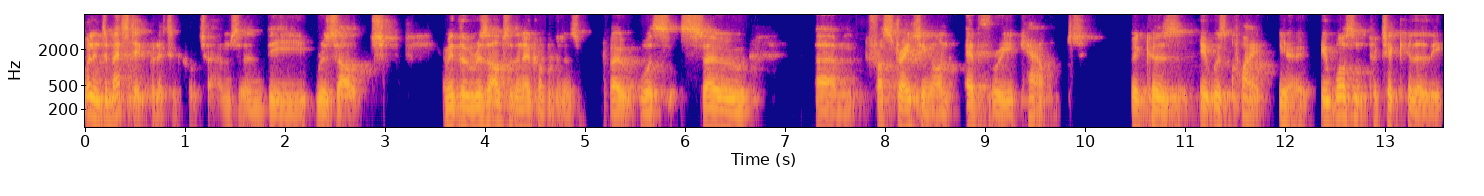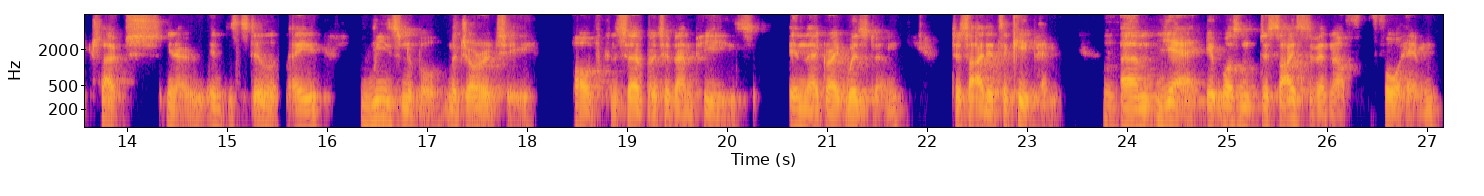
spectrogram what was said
Well, in domestic political terms, uh, the result. I mean, the result of the no confidence vote was so um, frustrating on every count because it was quite, you know, it wasn't particularly close. You know, it's still a reasonable majority of Conservative MPs, in their great wisdom, decided to keep him. Mm. Um, yeah, it wasn't decisive enough for him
